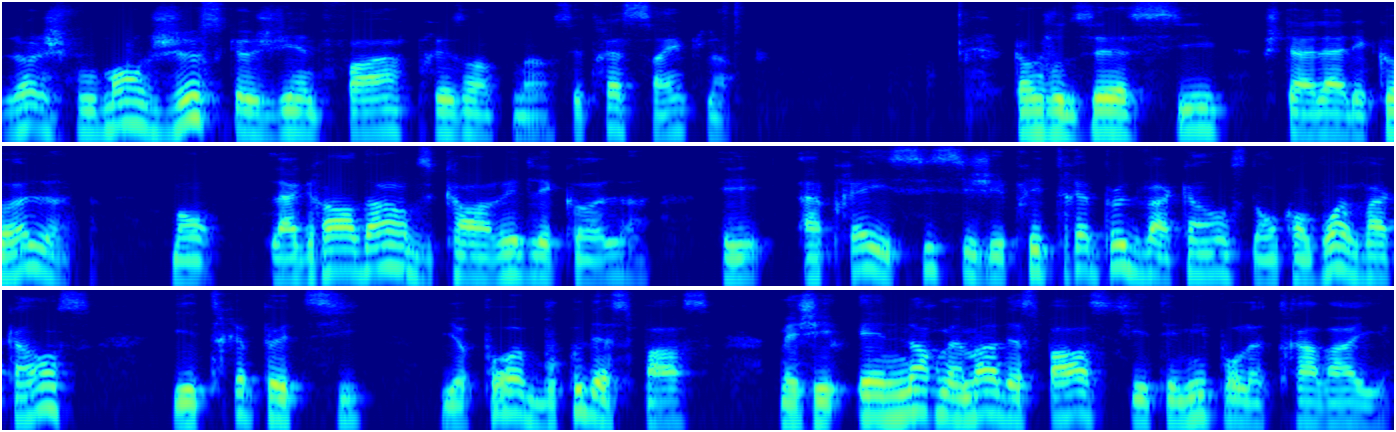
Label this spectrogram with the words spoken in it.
Là, je vous montre juste ce que je viens de faire présentement. C'est très simple. Comme je vous disais, si j'étais allé à l'école, bon, la grandeur du carré de l'école. Et après, ici, si j'ai pris très peu de vacances, donc on voit vacances, il est très petit. Il n'y a pas beaucoup d'espace. Mais j'ai énormément d'espace qui a été mis pour le travail.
